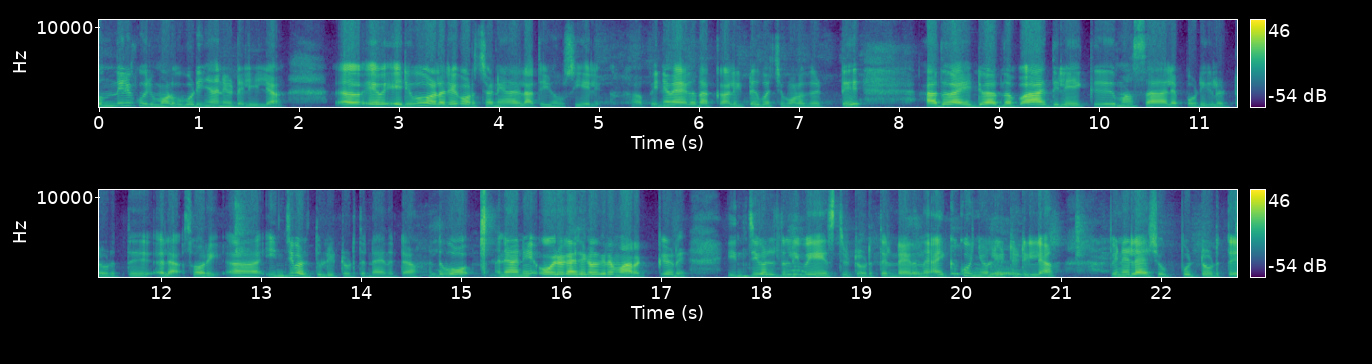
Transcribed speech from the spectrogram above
ഒന്നിലും കുരുമുളക് പൊടി ഞാൻ ഇടലില്ല. എരിവ് വളരെ കുറച്ചാണ് ഞാൻ എല്ലാത്തിനും യൂസ് ചെയ്യൽ പിന്നെ വേഗം തക്കാളി ഇട്ട് പച്ചമുളക് ഇട്ട് അത് കഴിഞ്ഞിട്ട് വന്നപ്പോൾ അതിലേക്ക് മസാലപ്പൊടികൾ ഇട്ട് കൊടുത്ത് അല്ല സോറി ഇഞ്ചി വെളുത്തുള്ളി ഇട്ട് കൊടുത്തിട്ടുണ്ടായിരുന്നു കേട്ടോ അത് ഞാൻ ഓരോ കാര്യങ്ങൾ ഇങ്ങനെ മറക്കുകയാണ് ഇഞ്ചി വെളുത്തുള്ളി പേസ്റ്റ് ഇട്ട് കൊടുത്തിട്ടുണ്ടായിരുന്നു. അതിക്ക് കുഞ്ഞുള്ളി ഇട്ടിട്ടില്ല. പിന്നെ ലേശം ഉപ്പ് ഇട്ട് കൊടുത്ത്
